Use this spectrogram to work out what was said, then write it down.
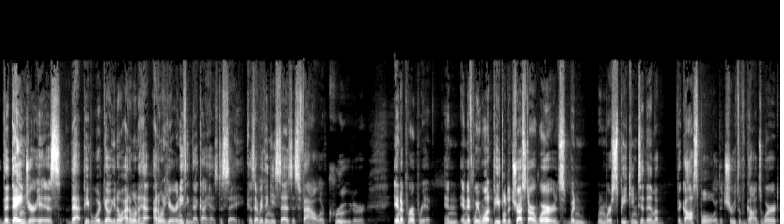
the danger is that people would go, you know, I don't want to have, I don't want to hear anything that guy has to say because everything he says is foul or crude or inappropriate. And and if we want people to trust our words when when we're speaking to them of the gospel or the truth of God's word,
